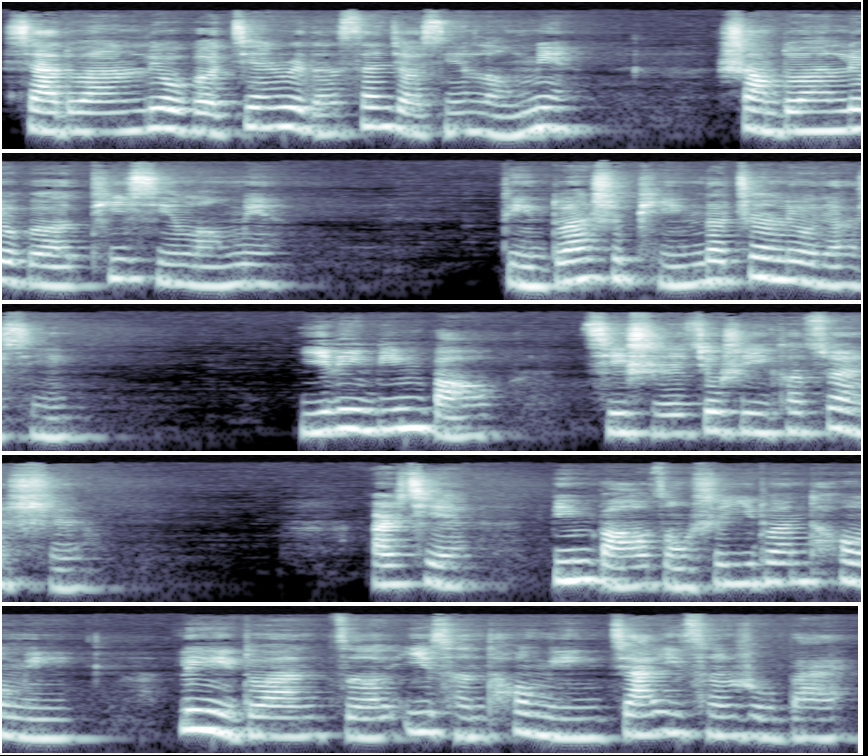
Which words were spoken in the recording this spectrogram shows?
下端六个尖锐的三角形棱面，上端六个梯形棱面，顶端是平的正六角形。一粒冰雹其实就是一颗钻石，而且冰雹总是一端透明，另一端则一层透明加一层乳白，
